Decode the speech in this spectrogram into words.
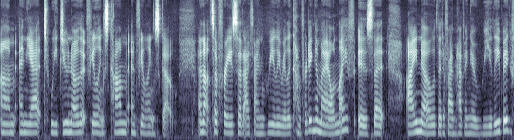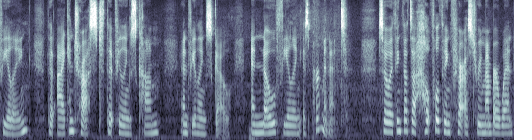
Um, and yet, we do know that feelings come and feelings go. And that's a phrase that I find really, really comforting in my own life is that I know that if I'm having a really big feeling, that I can trust that feelings come and feelings go, and no feeling is permanent. So I think that's a helpful thing for us to remember when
